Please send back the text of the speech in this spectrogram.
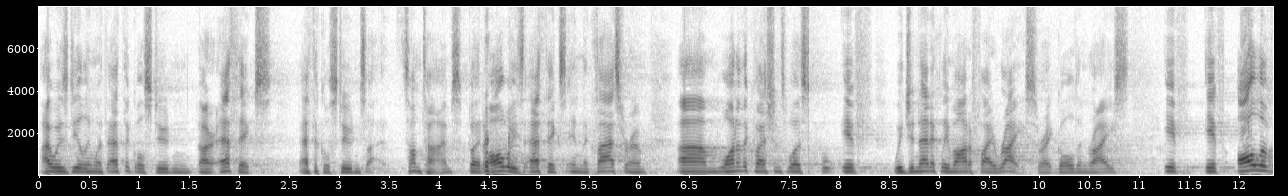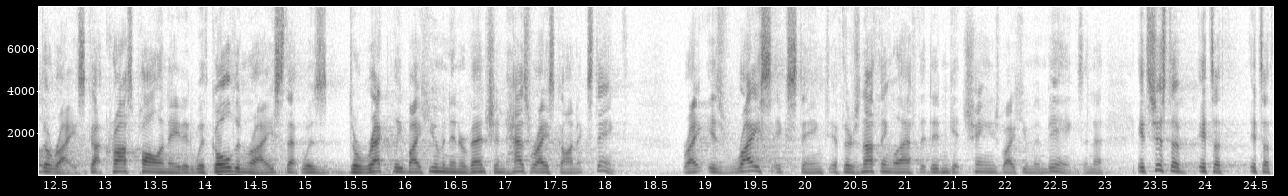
I was dealing with ethical student or ethics, ethical students uh, sometimes, but always ethics in the classroom. Um, one of the questions was if we genetically modify rice, right, golden rice, if, if all of the rice got cross pollinated with golden rice that was directly by human intervention, has rice gone extinct? Right? Is rice extinct if there's nothing left that didn't get changed by human beings? And uh, it's just a, it's a, it's a,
